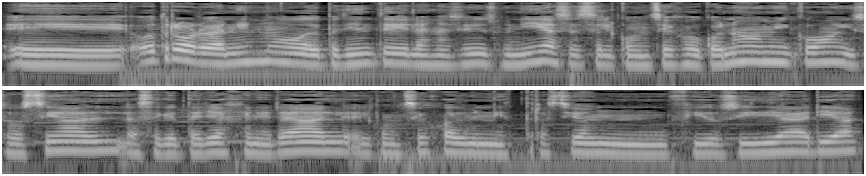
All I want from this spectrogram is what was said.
Eh, otro organismo dependiente de las Naciones Unidas es el Consejo Económico y Social, la Secretaría General, el Consejo de Administración Fiduciaria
